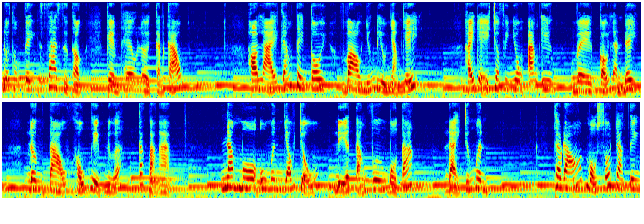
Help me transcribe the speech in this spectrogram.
đưa thông tin sai sự thật kèm theo lời cảnh cáo. Họ lại gắn tên tôi vào những điều nhảm nhí. Hãy để cho Phi Nhung an yên về cõi lành đi, đừng tạo khẩu nghiệp nữa các bạn ạ. À. Nam Mô U Minh Giáo Chủ, Địa Tạng Vương Bồ Tát, Đại Chứng Minh theo đó, một số trang tin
